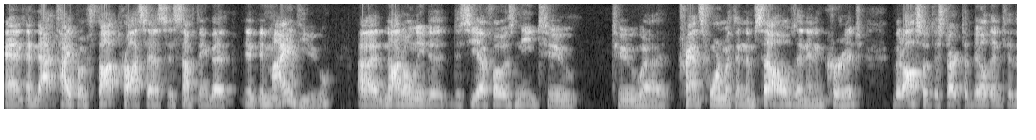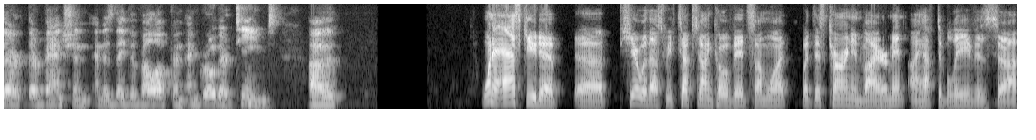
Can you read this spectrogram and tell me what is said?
and, and that type of thought process is something that, in, in my view, uh, not only do the CFOs need to, to uh, transform within themselves and, and encourage, but also to start to build into their, their bench and, and as they develop and, and grow their teams. Uh, want to ask you to uh, share with us. We've touched on COVID somewhat, but this current environment, I have to believe, is uh,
